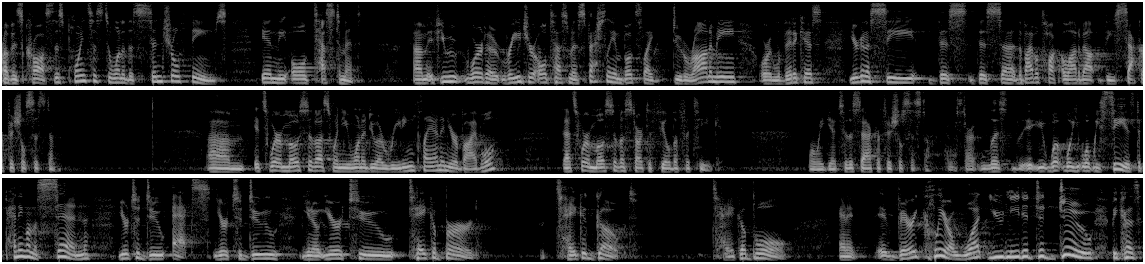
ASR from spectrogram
of his cross. This points us to one of the central themes in the Old Testament. Um, if you were to read your Old Testament, especially in books like Deuteronomy or Leviticus, you're going to see this, this uh, the Bible talk a lot about the sacrificial system. Um, it's where most of us, when you want to do a reading plan in your Bible, that's where most of us start to feel the fatigue. When we get to the sacrificial system and we start list, what we, what we see is depending on the sin, you're to do X. You're to do, you know, you're to take a bird, or take a goat, take a bull, and it, it very clear what you needed to do because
